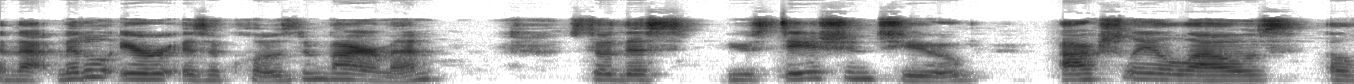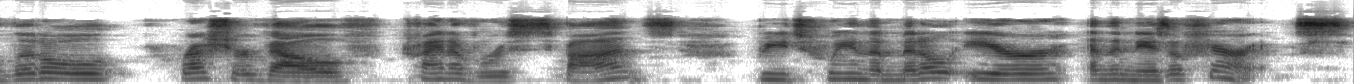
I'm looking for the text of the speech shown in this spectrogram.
and that middle ear is a closed environment. So this eustachian tube actually allows a little pressure valve kind of response between the middle ear and the nasopharynx.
